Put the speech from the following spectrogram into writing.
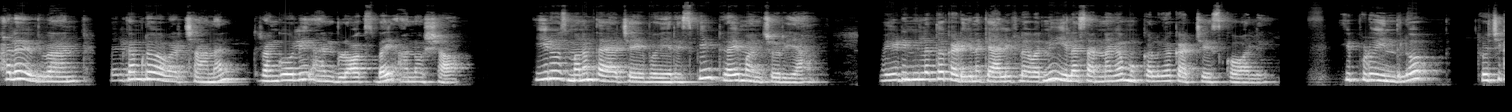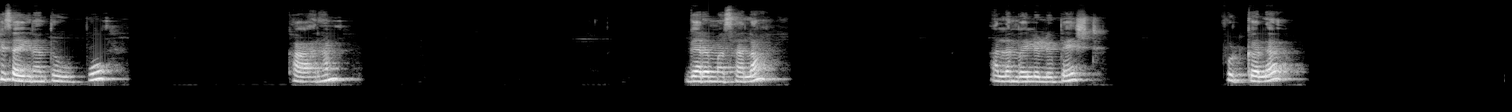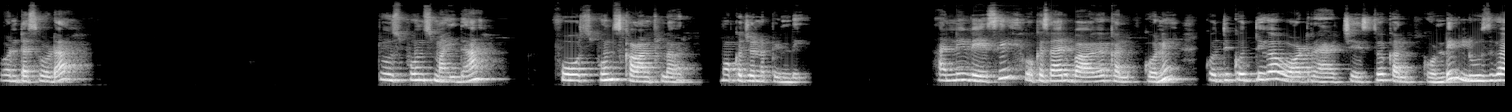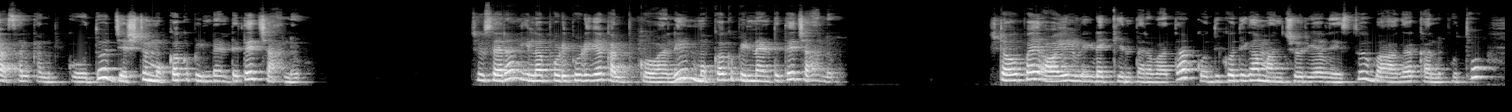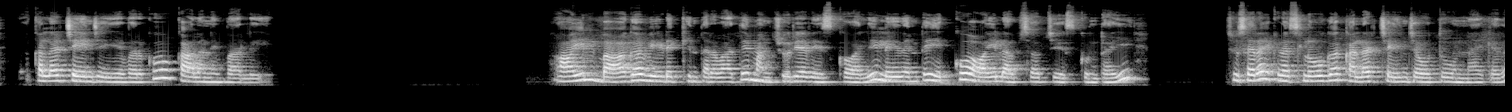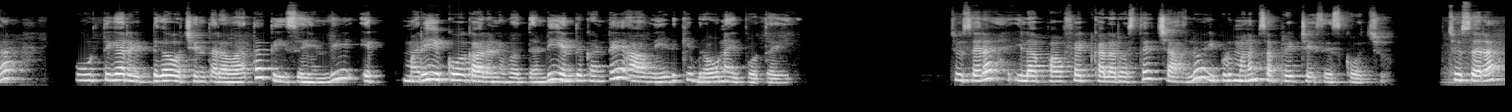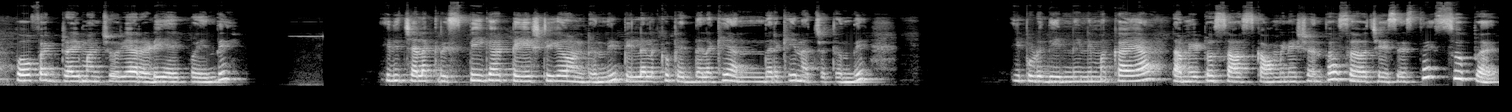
Hello everyone welcome to our channel rangoli and blogs by Anusha ఈరోజు మనం తయారు చేయబోయే రెసిపీ డ్రై మంచూరియా. వేడి నీళ్ళతో కడిగిన క్యాలీఫ్లవర్ని ఇలా సన్నగా ముక్కలుగా కట్ చేసుకోవాలి. ఇప్పుడు ఇందులో రుచికి సగినంత ఉప్పు కారం గరం మసాలా అల్లం వెల్లుల్లి పేస్ట్ ఫుడ్ కలర్ వంట soda two spoons maida four spoons cornflour మొక్కజొన్న పిండి. అన్నీ వేసి ఒకసారి బాగా కలుపుకొని కొద్ది కొద్దిగా వాటర్ యాడ్ చేస్తూ కలుపుకోండి. లూజ్గా అసలు కలుపుకోవద్దు. జస్ట్ ముక్కకు పిండి అంటితే చాలు. చూసారా? ఇలా పొడి పొడిగా కలుపుకోవాలి. ముక్కకు పిండి అంటితే చాలు. స్టవ్ పై ఆయిల్ వేడెక్కిన తర్వాత కొద్ది కొద్దిగా మంచూరియా వేస్తూ బాగా కలుపుతూ కలర్ చేంజ్ అయ్యే వరకు కాలనివ్వాలి. ఆయిల్ బాగా వేడెక్కిన తర్వాతే మంచూరియా వేసుకోవాలి. లేదంటే ఎక్కువ ఆయిల్ అబ్జర్వ్ చేసుకుంటాయి. చూసారా? ఇక్కడ స్లోగా కలర్ చేంజ్ అవుతూ ఉన్నాయి కదా? పూర్తిగా రెడ్గా వచ్చిన తర్వాత తీసేయండి. మరీ ఎక్కువ కాలనివ్వద్దండి. ఎందుకంటే ఆ వేడికి బ్రౌన్ అయిపోతాయి. చూసారా? ఇలా పర్ఫెక్ట్ కలర్ వస్తే చాలు. ఇప్పుడు మనం సపరేట్ చేసేసుకోవచ్చు. చూసారా? పర్ఫెక్ట్ డ్రై మంచూరియా రెడీ అయిపోయింది. ఇది చాలా క్రిస్పీగా టేస్టీగా ఉంటుంది. పిల్లలకు పెద్దలకి అందరికీ నచ్చుతుంది. ఇప్పుడు దీన్ని నిమ్మకాయ టమాటో సాస్ కాంబినేషన్తో సర్వ్ చేసేస్తే సూపర్.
